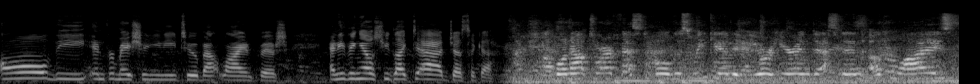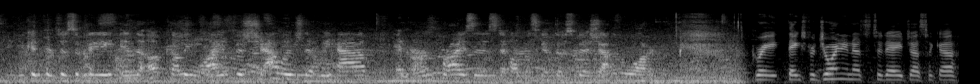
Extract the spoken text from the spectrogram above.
all the information you need to about lionfish. Anything else you'd like to add, Jessica? Come on out to our festival this weekend if you're here in Destin. Otherwise, you can participate in the upcoming Lionfish Challenge that we have and earn prizes to help us get those fish out of the water. Great. Thanks for joining us today, Jessica.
